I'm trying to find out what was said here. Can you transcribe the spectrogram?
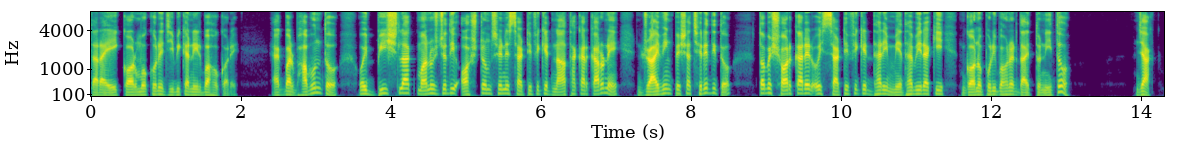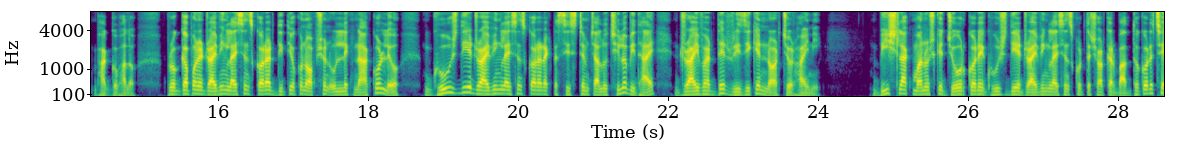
তারা এই কর্ম করে জীবিকা নির্বাহ করে। একবার ভাবুন তো, ওই ২০ লাখ মানুষ যদি অষ্টম শ্রেণির সার্টিফিকেট না থাকার কারণে ড্রাইভিং পেশা ছেড়ে দিত তবে সরকারের ওই সার্টিফিকেটধারী মেধাবীরা কি গণপরিবহনের দায়িত্ব নিত? যাক, ভাগ্য ভালো। প্রজ্ঞাপনে ড্রাইভিং লাইসেন্স করার দ্বিতীয় কোনো অপশন উল্লেখ না করলেও ঘুষ দিয়ে ড্রাইভিং লাইসেন্স করার একটা সিস্টেম চালু ছিল বিধায় ড্রাইভারদের রিজিকের নড়চড় হয়নি। ২০ লাখ মানুষকে জোর করে ঘুষ দিয়ে ড্রাইভিং লাইসেন্স করতে সরকার বাধ্য করেছে?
